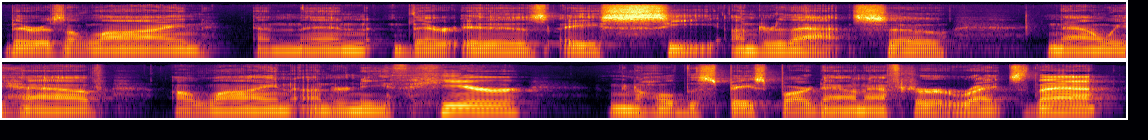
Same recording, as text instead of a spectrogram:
there is a line and then there is a C under that. So now we have a line underneath here. I'm going to hold the space bar down after it writes that.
